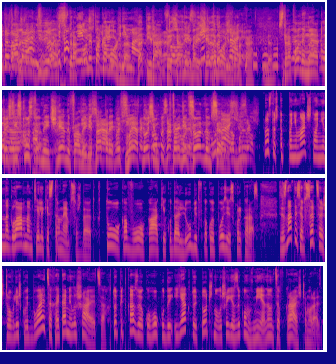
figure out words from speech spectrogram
опять самое возвращаемся. девиацию. А вы там были, Стропоны что ли? пока Я не можно. понимаю. Запишем. Да, то есть, Слова Андрей Борисович, это Запишем. можно Записали. пока. Стропоны мы, от- то есть искусственные члены, фалоимитаторы, мы все мы относим секс-шопы к закроем. традиционным ценностям. Удачи. Просто чтобы понимать, что они на главном телеке страны обсуждають. Хто, кого, как і куди любить, в якій позі і скільки раз. Зізнатися, все це, що в ліжку відбувається, хай там і лишається. Хто підказує кого, куди і як, той точно лише язиком вміє. Ну це в кращому разі.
